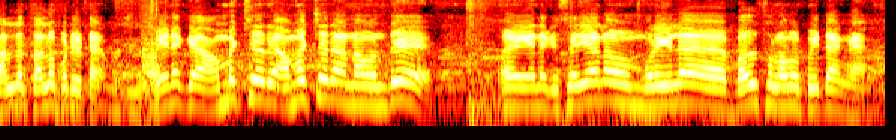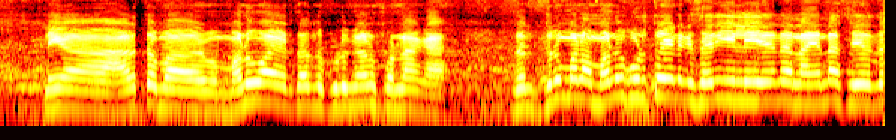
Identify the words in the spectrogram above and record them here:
தள்ள தள்ளப்பட்டுவிட்டேன். எனக்கு அமைச்சர் அமைச்சர் அண்ணன் வந்து எனக்கு சரியான முறையில் பதில் சொல்லாமல் போயிட்டாங்க. நீங்கள் அடுத்த ம மனுவாக எடுத்தாந்து கொடுங்கன்னு சொன்னாங்க. திரும்ப நான் மனு கொடுத்தும் எனக்கு சரியில்லையேன்னு நான் என்ன செய்யறது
